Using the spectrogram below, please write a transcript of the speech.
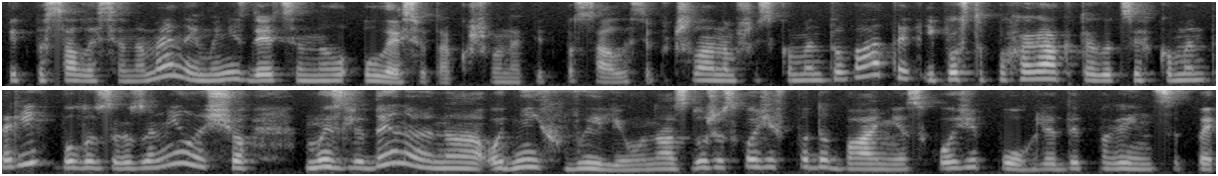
підписалася на мене, і мені здається, на Олесю також вона підписалася. Почала нам щось коментувати. І просто по характеру цих коментарів було зрозуміло, що ми з людиною на одній хвилі. У нас дуже схожі вподобання, схожі погляди, принципи.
